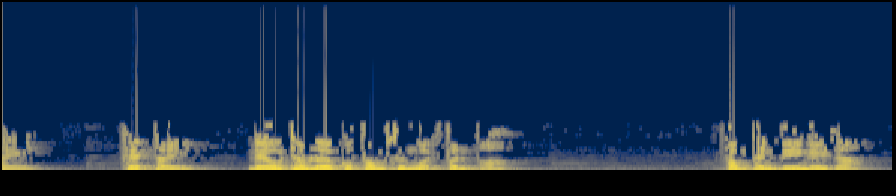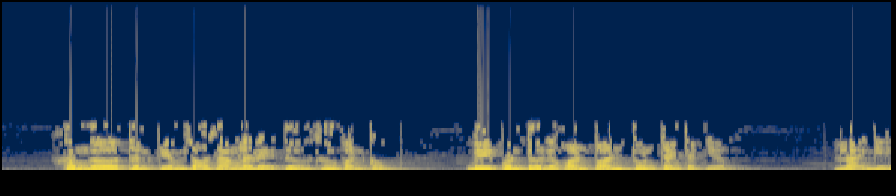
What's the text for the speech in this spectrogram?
này, Hết thầy đều theo lời của phong sư muội phân phó. Phong thành vì ngây ra không ngờ thân kiếm rõ ràng là đệ tử Thư Văn Cốc. Bì quân tử lại hoàn toàn trốn tránh trách nhiệm. Lại nghĩ,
